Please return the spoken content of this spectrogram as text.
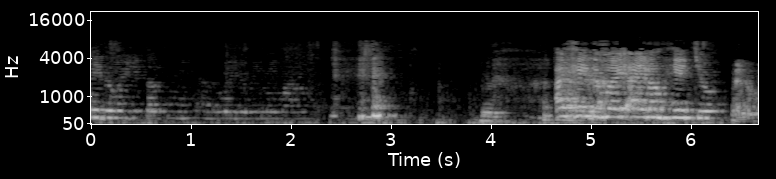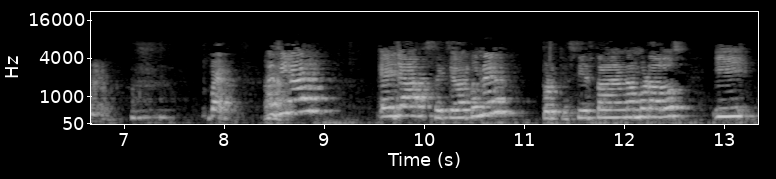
hate the way you talk to me and the way you read my mind. I hate the way I don't hate you. Bueno, bueno. Bueno, al final ella se queda con él porque sí estaban enamorados y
